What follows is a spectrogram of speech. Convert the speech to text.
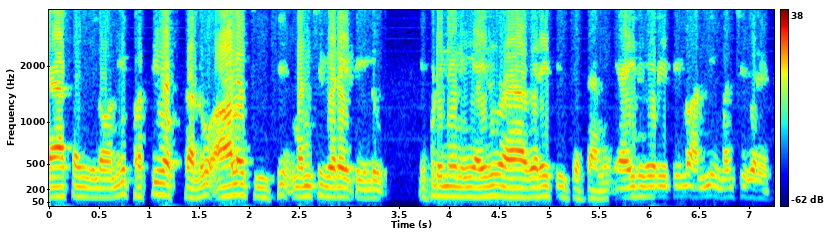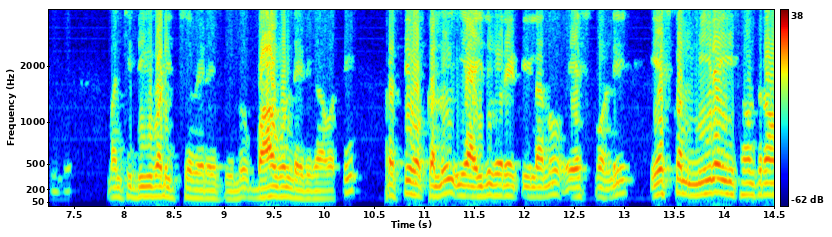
యాసంగిలోని ప్రతి ఒక్కరు ఆలోచించి మంచి వెరైటీలు ఇప్పుడు నేను ఈ ఐదు వెరైటీలు చెప్పాను. ఈ ఐదు వెరైటీలు అన్ని మంచి వెరైటీలు మంచి దిగుబడి ఇచ్చే వెరైటీలు బాగుండేది కాబట్టి ప్రతి ఒక్కరు ఈ ఐదు వెరైటీలను వేసుకోండి. వేసుకొని మీరే ఈ సంవత్సరం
